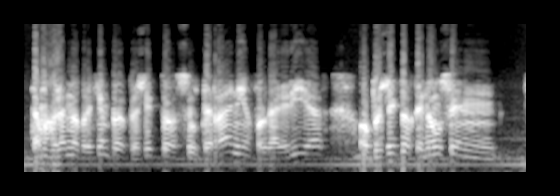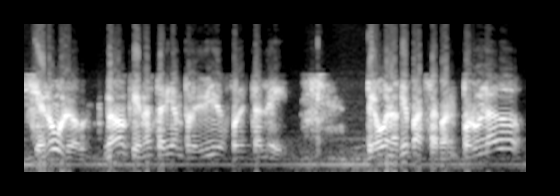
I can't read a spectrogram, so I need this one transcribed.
Estamos hablando, por ejemplo, de proyectos subterráneos por galerías o proyectos que no usen cianuro, ¿no? que no estarían prohibidos por esta ley. Pero bueno, ¿qué pasa? por un lado,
